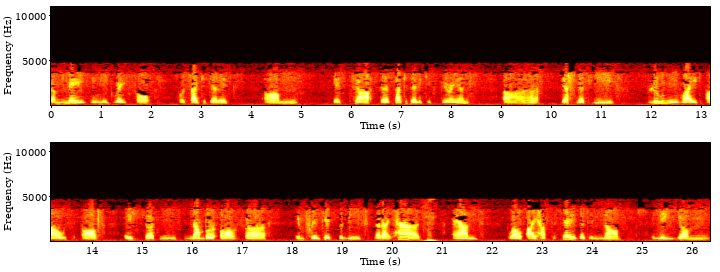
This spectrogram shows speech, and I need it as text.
amazingly grateful for psychedelics. Um, it uh, the psychedelic experience uh, definitely blew me right out of a certain number of uh, imprinted beliefs that I had, and well, I have to say that in uh, in the um,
